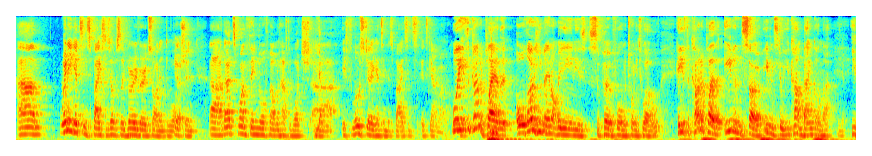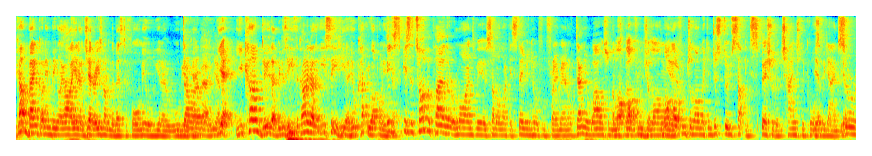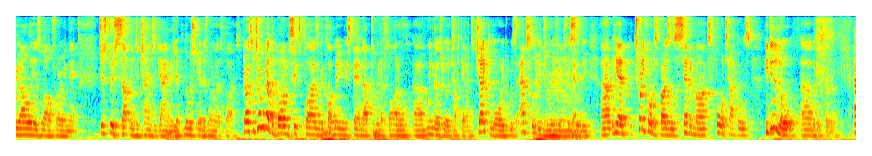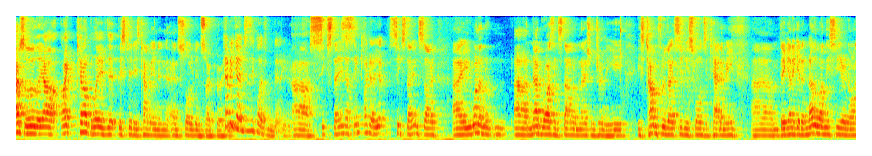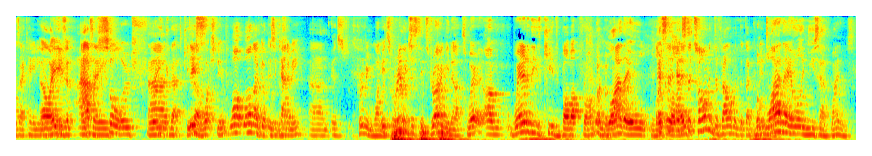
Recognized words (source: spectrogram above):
um, when he gets in space, he's obviously very, very exciting to watch. Yeah. And uh, that's one thing North Melbourne have to watch. Uh, Yeah. If Lewis Jetta gets into space, it's it's game over. Well, he's the kind of player that, although he may not be in his superb form of 2012, He's the kind of player that even so, even still, you can't bank on that. Yeah. You can't bank on him being like, oh, you know, Jetta, he's not in the best of form. He'll, you know, we'll be Don't okay. worry about him. Yeah. Yeah, you can't do that because he's the kind of guy that you see here. He'll cut you up on his He's, he's the type of player that reminds me of someone like a Stephen Hill from Fremantle, or Daniel Wells from A North Motlop from Geelong. Motlop yeah. from Geelong that can just do something special to change the course Yep. of a game. Yep. Cyril Rioli as well, throw in there. Just do something to change the game, and Yep. Lewis is one of those players. Guys, we're talking about the bottom six players of the club needing to stand up to win a final, um, win those really tough games. Jake Lloyd was absolutely terrific for Mm, yeah. Sydney. Um, he had 24 disposals, seven marks, four tackles. He did it all um, against Fremantle. Absolutely. Uh, I cannot believe that this kid has come in and, and slotted in so perfect. How many games has he played for them now? You know? Uh, 16, I think. Okay, yeah. 16. So uh, he won a uh, NAB Rising Star nomination during the year. He's come through that Sydney Swans Academy. Um, they're going to get another one this year in Isaac Heaney. Oh, he's an 18. absolute freak. Uh, that kid. this- I've watched him. While, while they've Oh, got this academy, um, it's proving wonderful. It's really just it's driving me nuts. Where um where do these kids bob up from, and why are they all It's the, it's the time and development that they put but into why them. are they all in New South Wales?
